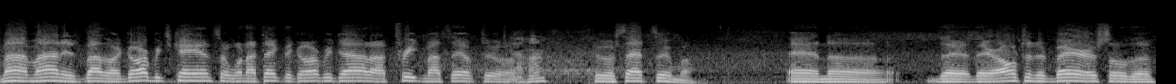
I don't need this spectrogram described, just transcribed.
Mine, mine is by the way, garbage can, so when I take the garbage out, I treat myself to a Uh-huh. to a satsuma, and uh, they're they're alternate bears, so the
